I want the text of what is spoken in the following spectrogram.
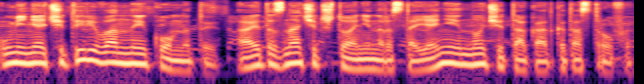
У меня четыре ванные комнаты, а это значит, что они на расстоянии ночи така от катастрофы.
